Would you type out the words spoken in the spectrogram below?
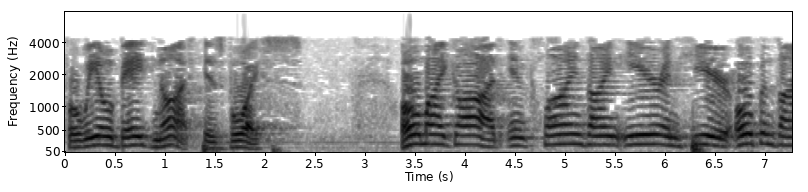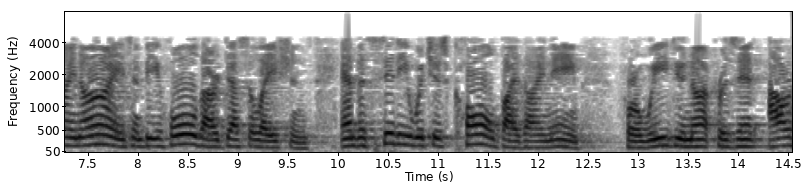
for we obeyed not his voice. O my God, incline thine ear and hear, open thine eyes and behold our desolations, and the city which is called by thy name. For we do not present our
